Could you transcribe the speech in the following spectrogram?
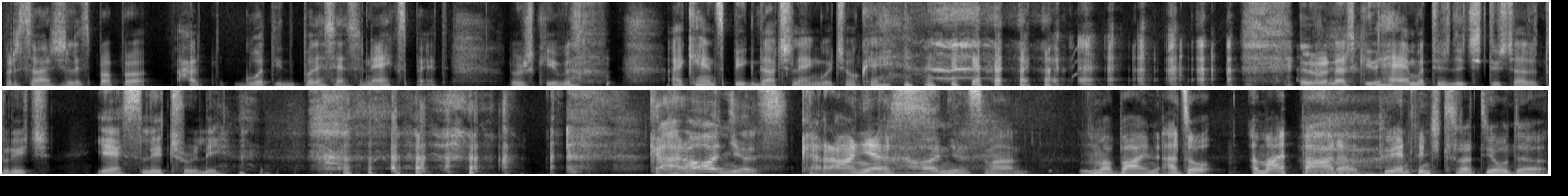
Per sarci les proprio halt gut di potesse essere un expert. Loro scrive I can't speak Dutch language, okay? e loro hanno scritto hey, ma tu dici tu stai a? Yes, literally. Carognes! Carognas! Carognes, man. Ma bene, also a mai pare più entweder stratio da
